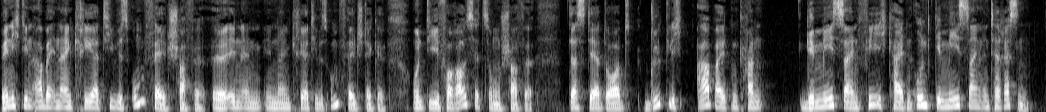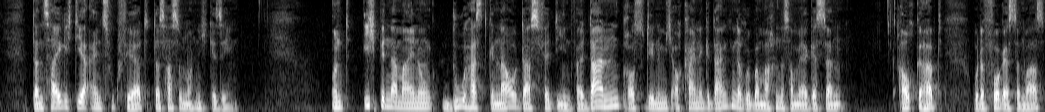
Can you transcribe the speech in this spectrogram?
Wenn ich den aber in ein kreatives Umfeld schaffe, äh, in, in, in ein kreatives Umfeld stecke und die Voraussetzungen schaffe, dass der dort glücklich arbeiten kann, gemäß seinen Fähigkeiten und gemäß seinen Interessen, dann zeige ich dir ein Zugpferd, das hast du noch nicht gesehen. Und ich bin der Meinung, du hast genau das verdient, weil dann brauchst du dir nämlich auch keine Gedanken darüber machen, das haben wir ja gestern auch gehabt, oder vorgestern war es,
